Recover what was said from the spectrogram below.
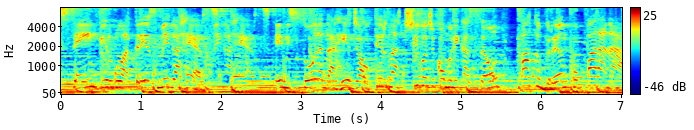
100,3 MHz. Emissora da Rede Alternativa de Comunicação, Pato Branco, Paraná.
